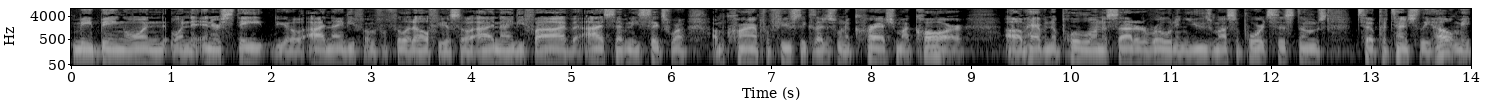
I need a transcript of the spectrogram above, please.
me being on on the interstate, you know, I ninety from Philadelphia, so I ninety five and I seventy six, where I'm, I'm, crying profusely because I just want to crash my car, um, having to pull on the side of the road and use my support systems to potentially help me.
